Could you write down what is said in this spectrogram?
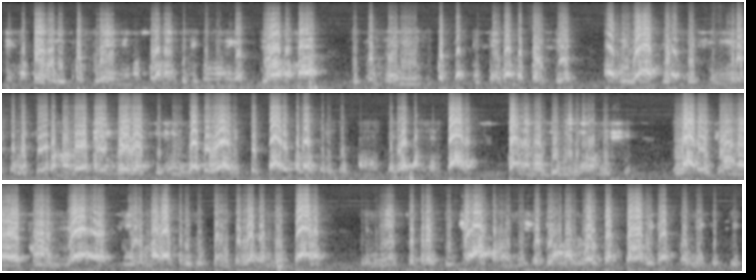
dei notevoli problemi non solamente di comunicazione ma di problemi importantissimi quando poi si è arrivati a definire quelle che erano le regole che ILVA doveva rispettare per l'autorizzazione integrata ambientale. Quando 2011 la regione Puglia eh, firma l'autorizzazione integrata ambientale del ministro Prestigiacomo e dice che è una svolta storica, ecco lì che si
